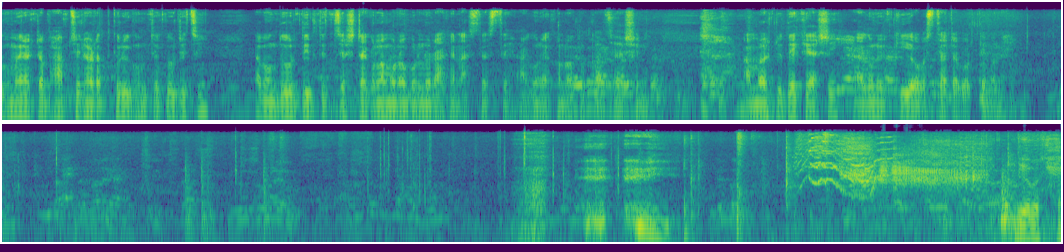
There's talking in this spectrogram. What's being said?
ঘুমের একটা ভাব ছিল, হঠাৎ করে ঘুম থেকে উঠেছি এবং দৌড় দিতে চেষ্টা করলাম। ওরা বলল, রাখেন, আস্তে আস্তে, আগুন এখন অত কাছে আসেনি। আমরা একটু দেখে আসি আগুনের কী অবস্থাটা বর্তমানে। অবস্থা?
